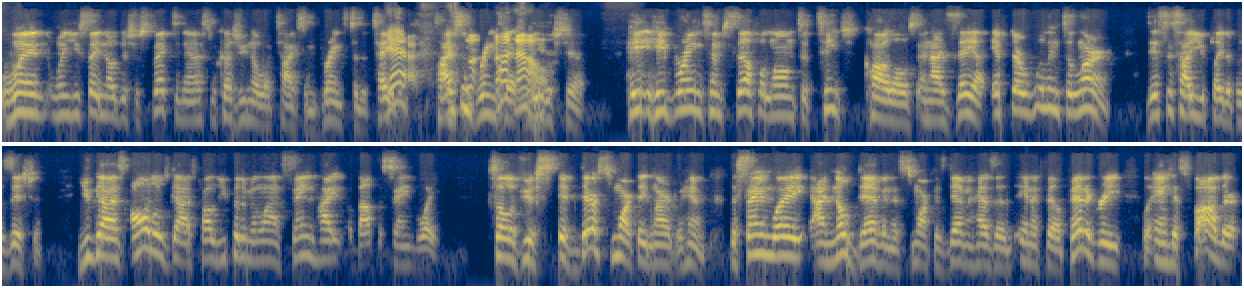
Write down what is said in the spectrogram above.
when when you say no disrespect to them, that's because you know what Tyson brings to the table. Yeah, Tyson not- brings not that now. leadership. He he brings himself along to teach Carlos and Isaiah if they're willing to learn. This is how you play the position. You guys, all those guys, probably you put them in line, same height, about the same weight. So if you're if they're smart, they learn from him. The same way I know Devin is smart because Devin has an NFL pedigree and his father,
